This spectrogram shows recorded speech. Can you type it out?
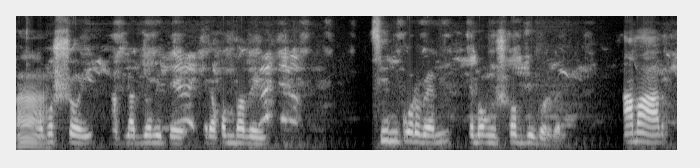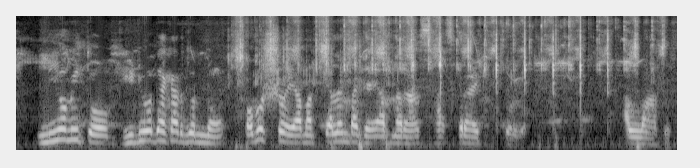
হ্যাঁ। অবশ্যই আপনার জমিতে এরকম ভাবেই সিম করবেন এবং সবজি করবেন। আমার নিয়মিত ভিডিও দেখার জন্য অবশ্যই আমার চ্যানেলটাকে আপনারা সাবস্ক্রাইব করবেন। আল্লাহ হাফেজ।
